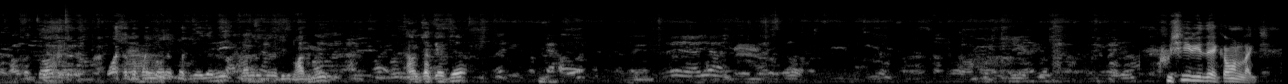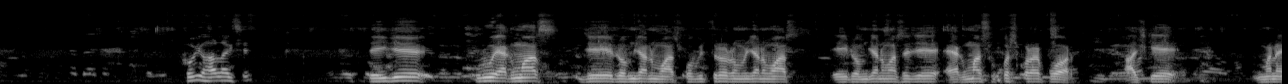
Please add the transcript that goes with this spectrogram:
পয়সা তো পাইলে অনেক পয়সা হয়ে যাবি আমাদের জন্য কিছু ভাববি খাওয়া খেয়েছে খুশির ঈদে কেমন লাগছে? খুবই ভালো লাগছে। এই যে পুরো এক মাস যে রমজান মাস পবিত্র রমজান মাস এই রমজান মাসে যে এক মাস উপোস করার পর আজকে মানে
